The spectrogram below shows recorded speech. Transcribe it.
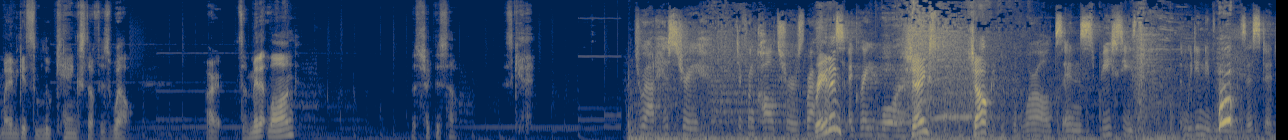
might even get some Liu Kang stuff as well. All right, it's a minute long. Let's check this out. Let's get it. Throughout history, different cultures reference Raiden? a great war. Shanks, Shao. With worlds and species that we didn't even know existed.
